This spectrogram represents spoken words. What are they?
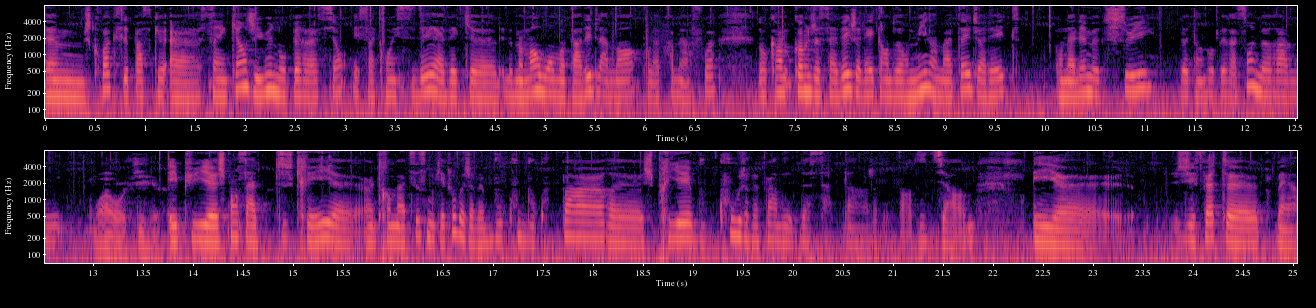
Euh, je crois que c'est parce que à 5 ans, j'ai eu une opération et ça coïncidait avec le moment où on m'a parlé de la mort pour la première fois. Donc, comme, comme je savais que j'allais être endormie dans ma tête, j'allais être, on allait me tuer le temps de l'opération et me ramener. Wow, ok. Et puis, je pense que ça a dû créer un traumatisme ou quelque chose. J'avais beaucoup, beaucoup peur. je priais beaucoup. J'avais peur de, de Satan. J'avais peur du diable. Et euh, j'ai fait, euh, ben,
